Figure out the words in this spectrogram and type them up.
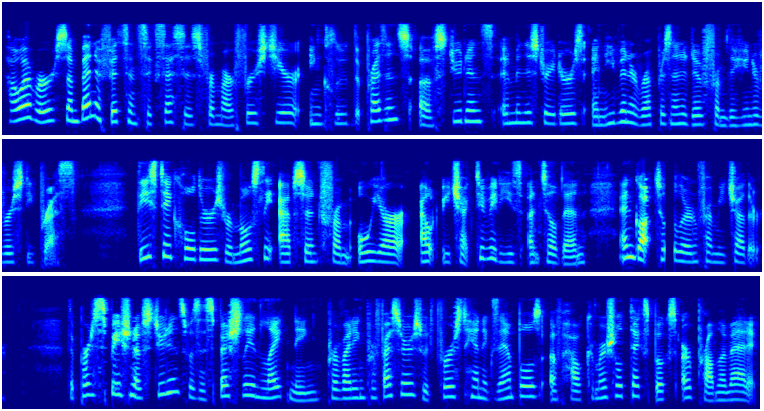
However, some benefits and successes from our first year include the presence of students, administrators, and even a representative from the university press. These stakeholders were mostly absent from OER outreach activities until then and got to learn from each other. The participation of students was especially enlightening, providing professors with first-hand examples of how commercial textbooks are problematic.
